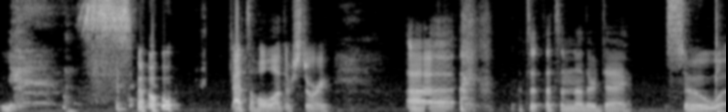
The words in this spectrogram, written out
Yeah. So that's a whole other story. Uh, that's a, that's another day. So, uh,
